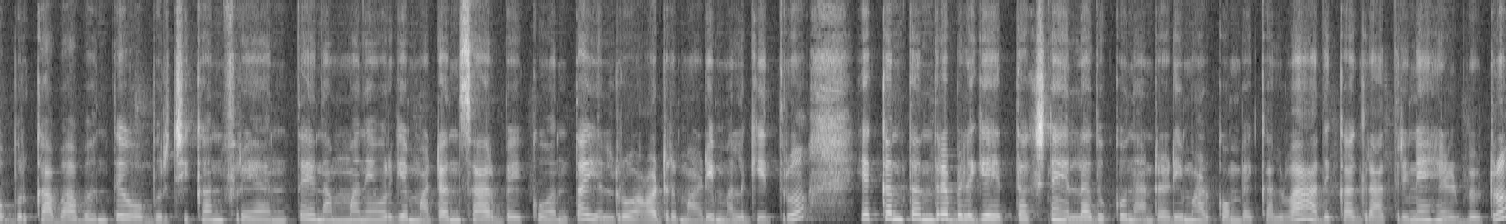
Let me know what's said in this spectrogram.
ಒಬ್ಬರು ಕಬಾಬ್ ಅಂತೆ ಒಬ್ಬರು ಚಿಕನ್ ಫ್ರೈ ಅಂತೆ ನಮ್ಮ ಮನೆಯವ್ರಿಗೆ ಮಟನ್ ಸಾರು ಬೇಕು ಅಂತ ಎಲ್ಲರೂ ಆರ್ಡ್ರ್ ಮಾಡಿ ಮಲಗಿದ್ರು. ಯಾಕಂತಂದರೆ ಬೆಳಗ್ಗೆ ಎದ್ದ ತಕ್ಷಣ ಎಲ್ಲದಕ್ಕೂ ನಾನು ರೆಡಿ ಮಾಡ್ಕೊಬೇಕಲ್ವಾ? ಅದಕ್ಕಾಗಿ ರಾತ್ರಿನೇ ಹೇಳಿಬಿಟ್ರು.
